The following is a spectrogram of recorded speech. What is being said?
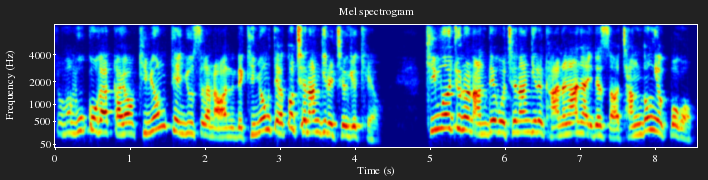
좀 한번 웃고 갈까요? 김용태 뉴스가 나왔는데 김용태가 또 전환기를 저격해요. 김어준은 안 되고 전환기는 가능하냐 이래서 장동혁 보고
